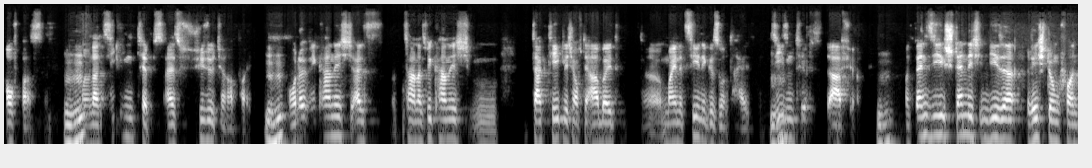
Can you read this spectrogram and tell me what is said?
aufpassen. Mhm. Und dann sieben Tipps als Physiotherapeut. Mhm. Oder wie kann ich als Zahnarzt, wie kann ich mh, hm, tagtäglich auf der Arbeit äh, meine Zähne gesund halten? Mhm. Sieben Tipps dafür. Mhm. Und wenn Sie ständig in dieser Richtung von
